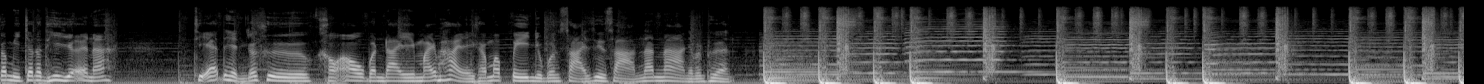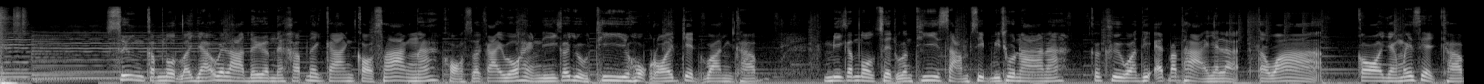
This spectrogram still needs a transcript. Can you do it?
ก็มีเจ้าหน้าที่เยอะนะที่แอดเห็นก็คือเขาเอาบันไดไม้ไผ่ครับมาปีนอยู่บนสายสื่อสารด้านหน้าเนี่ยเพื่อนๆซซึ่งกำหนดระยะเวลาเดิมนะครับในการก่อสร้างนะของสกายวอล์แห่งนี้ก็อยู่ที่ 607 วันครับ มีกำหนดเสร็จวันที่ 30 มิถุนายนนะ ก็คือวันที่แอดมาถ่ายนี่แหละ แต่ว่า ก็ยังไม่เสร็จครับ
